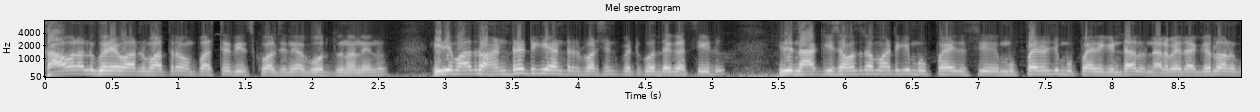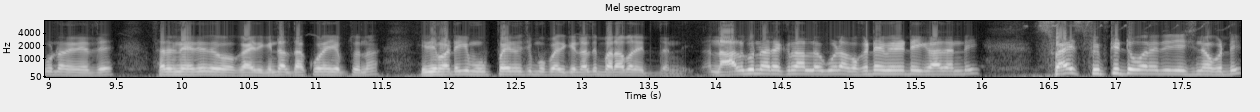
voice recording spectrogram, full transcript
కావాలనుకునే వారు మాత్రం ఫస్ట్ తీసుకోవాల్సిందిగా కోరుతున్నాను నేను. ఇది మాత్రం హండ్రెడ్కి హండ్రెడ్ పర్సెంట్ పెట్టుకోదగ్గ సీడు ఇది నాకు ఈ సంవత్సరం మాటికి ముప్పై ఐదు సీ- ముప్పై నుంచి ముప్పై ఐదు గింటాలు నలభై దగ్గరలో అనుకుంటాను నేనైతే. సరే నేనైతే ఒక ఐదు గింటాలు తక్కువనే చెప్తున్నా. ఇది మటుకి ముప్పై నుంచి ముప్పై ఐదు గింటాలు బరాబర్ అవుతుందండి. నాలుగున్నర ఎకరాల్లో కూడా ఒకటే వెరైటీ కాదండి. స్వైస్ ఫిఫ్టీ టూ అనేది చేసిన ఒకటి.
